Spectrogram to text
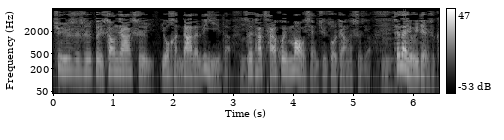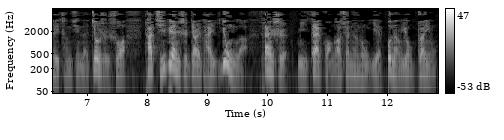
确确实实对商家是有很大的利益的，所以他才会冒险去做这样的事情。现在有一点是可以澄清的，就是说他即便是钓鱼台用了，但是你在广告宣传中也不能用专用、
